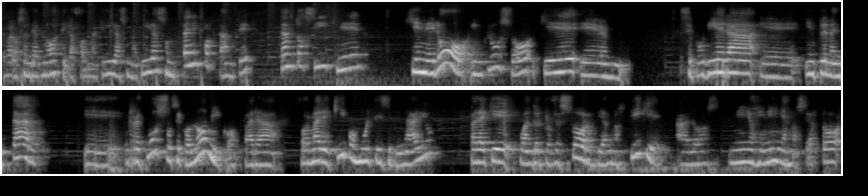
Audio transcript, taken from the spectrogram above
evaluación diagnóstica, formativa, sumativa, son tan importantes, tanto así que generó incluso que eh, se pudiera eh, implementar eh, recursos económicos para formar equipos multidisciplinarios para que cuando el profesor diagnostique a los niños y niñas, ¿no es cierto?,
